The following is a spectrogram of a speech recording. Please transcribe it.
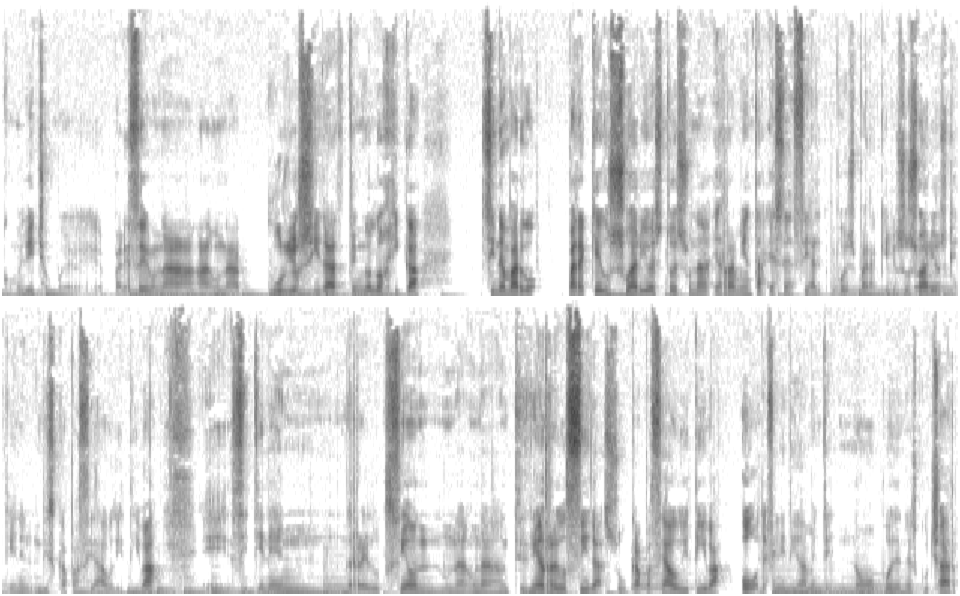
como he dicho, puede parecer una, una curiosidad tecnológica. Sin embargo, ¿Para qué usuario esto es una herramienta esencial? Pues para aquellos usuarios que tienen discapacidad auditiva. Eh, si tienen reducción, una, si tienen reducida su capacidad auditiva o definitivamente no pueden escuchar,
